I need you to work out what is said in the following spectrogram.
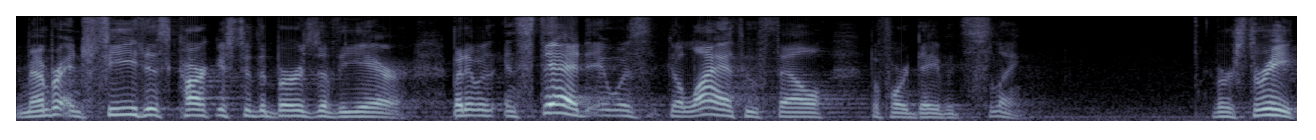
remember, and feed his carcass to the birds of the air. But it was, instead, it was Goliath who fell before David's sling. Verse 3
